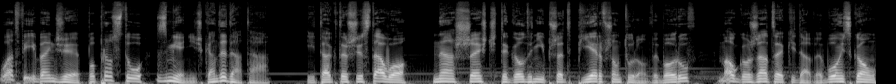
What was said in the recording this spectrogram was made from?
łatwiej będzie po prostu zmienić kandydata. I tak też się stało. Na sześć tygodni przed pierwszą turą wyborów Małgorzatę Kidawę-Błońską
